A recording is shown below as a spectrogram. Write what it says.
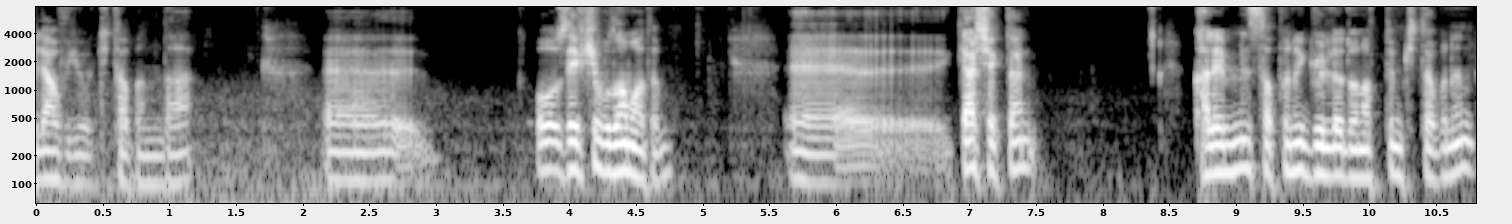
I love you kitabında e, o zevki bulamadım. E, gerçekten kalemimin sapını gülle donattığım kitabının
